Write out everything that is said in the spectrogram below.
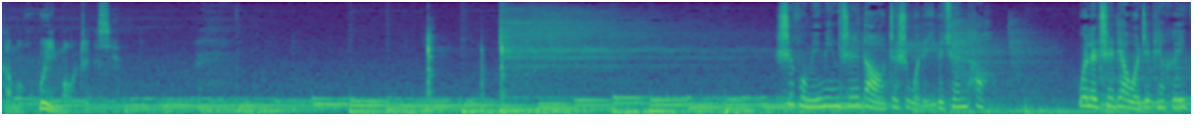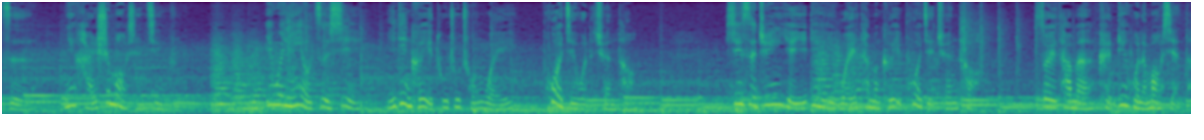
他们会冒这个险。师傅明明知道这是我的一个圈套，为了吃掉我这片黑子，您还是冒险进入，因为您有自信，一定可以突出重围，破解我的圈套。新四军也一定以为他们可以破解圈套，所以他们肯定会来冒险的。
